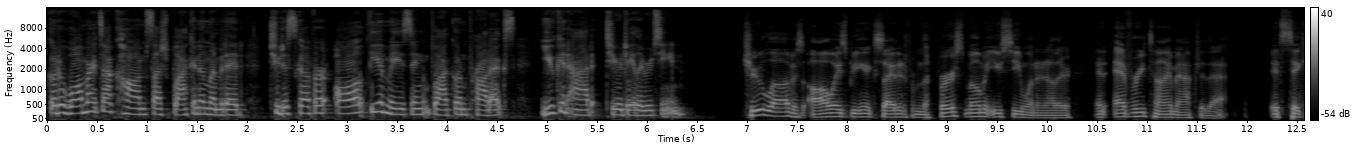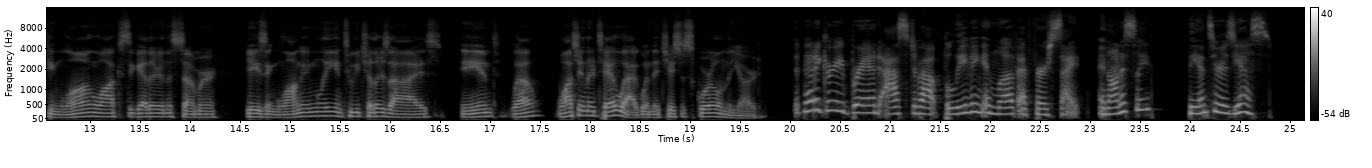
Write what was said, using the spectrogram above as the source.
Go to walmart.com slash black and unlimited to discover all the amazing black owned products you can add to your daily routine. True love is always being excited from the first moment you see one another and every time after that. It's taking long walks together in the summer, gazing longingly into each other's eyes, and, well, watching their tail wag when they chase a squirrel in the yard. The Pedigree brand asked about believing in love at first sight. And honestly, the answer is yes.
